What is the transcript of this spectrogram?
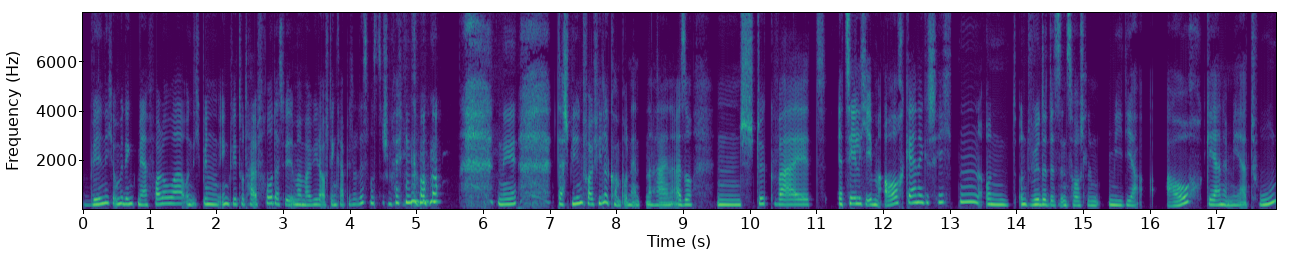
will nicht unbedingt mehr Follower und ich bin irgendwie total froh, dass wir immer mal wieder auf den Kapitalismus zu sprechen kommen. nee, da spielen voll viele Komponenten rein. Also ein Stück weit erzähle ich eben auch gerne Geschichten und, und würde das in Social Media auch gerne mehr tun.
